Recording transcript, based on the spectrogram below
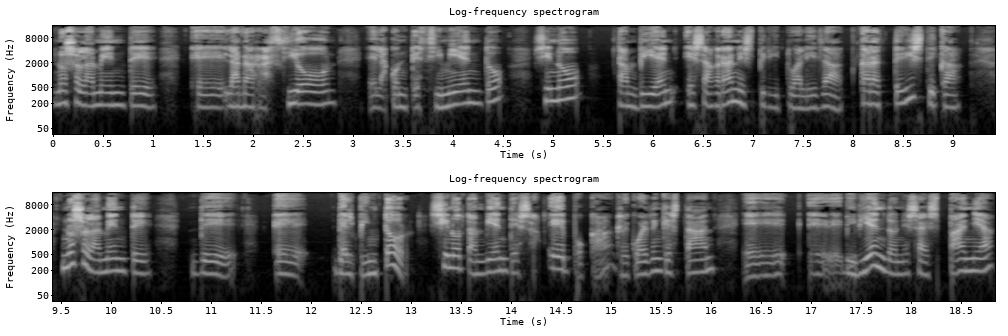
no solamente eh, la narración, el acontecimiento, sino también esa gran espiritualidad, característica no solamente de, eh, del pintor, sino también de esa época. Recuerden que están eh, viviendo en esa España,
